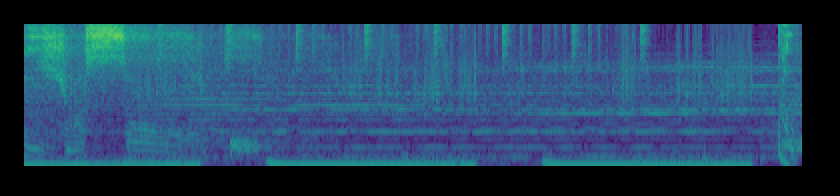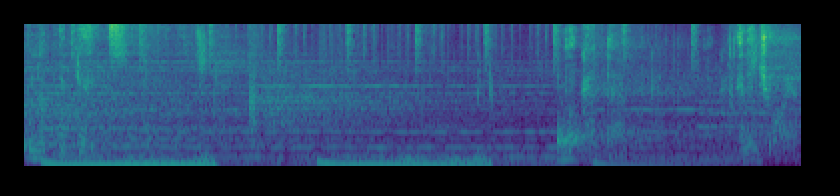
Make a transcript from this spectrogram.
your soul. Open up the gates. Look at them and enjoy it.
